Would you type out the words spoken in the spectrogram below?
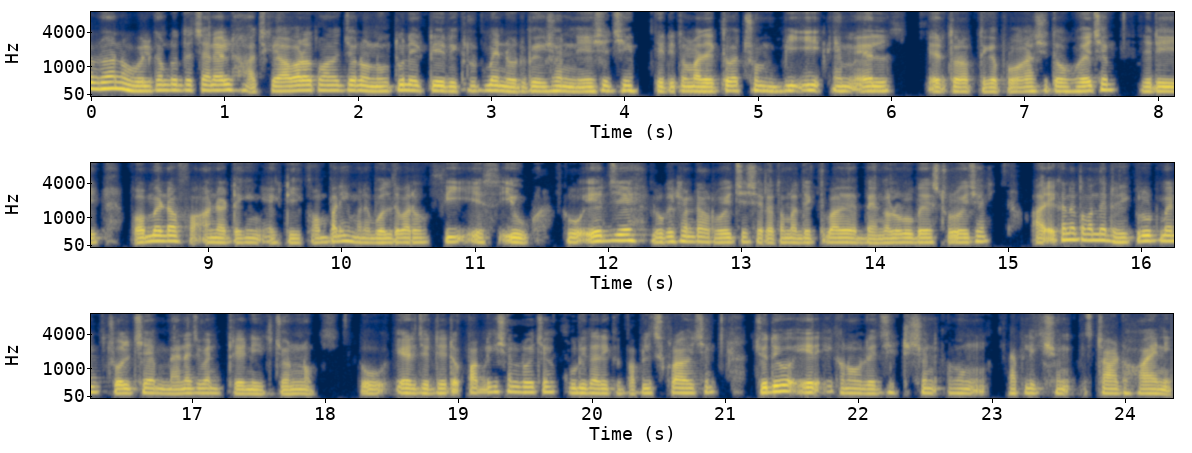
everyone welcome to the channel আজকে আবারও তোমাদের জন্য নতুন একটি রিক্রুটমেন্ট নোটিফিকেশন নিয়ে এসেছি, যেটি তোমরা দেখতে পাচ্ছ বিইএমএল এর তরফ থেকে প্রকাশিত হয়েছে, যেটি গভর্নমেন্ট অফ আন্ডারটেকিং একটি কোম্পানি মানে বলতে পারো পিএসইউ তো এর যে লোকেশনটা রয়েছে, সেটা তোমরা দেখতে পাবে বেঙ্গালুরু বেস্ট রয়েছে। আর এখানে তোমাদের রিক্রুটমেন্ট চলছে ম্যানেজমেন্ট ট্রেনির জন্য। তো এর যে ডেট অফ পাবলিকেশন রয়েছে, কুড়ি তারিখে পাবলিশ করা হয়েছে। যদিও এর এখনও রেজিস্ট্রেশন এবং অ্যাপ্লিকেশন স্টার্ট হয়নি।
